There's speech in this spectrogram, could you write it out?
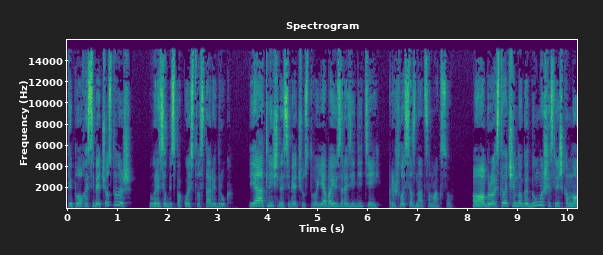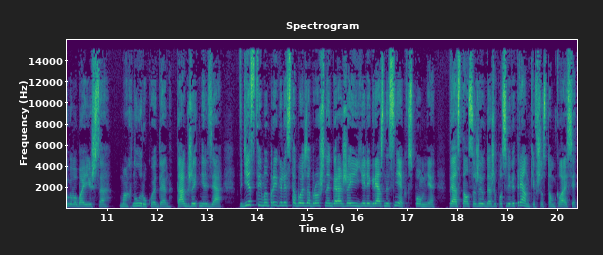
«Ты плохо себя чувствуешь?» — выразил беспокойство старый друг. «Я отлично себя чувствую, я боюсь заразить детей», — пришлось сознаться Максу. «О, брось, ты очень много думаешь и слишком многого боишься», — махнул рукой Дэн. «Так жить нельзя. В детстве мы прыгали с тобой в заброшенных гаражей и ели грязный снег, вспомни. Ты остался жив даже после ветрянки в шестом классе,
